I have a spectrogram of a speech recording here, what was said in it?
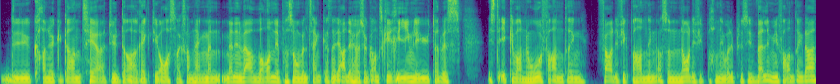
du kan jo ikke garantere at du drar riktig årsakssammenheng, men, men enhver vanlig person vil tenke sånn at ja, det høres jo ganske rimelig ut at hvis, hvis det ikke var noe forandring før de fikk behandling, altså når de fikk behandling, var det plutselig veldig mye forandring. Da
